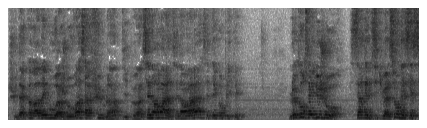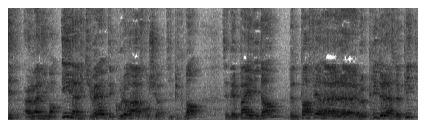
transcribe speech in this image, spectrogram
Je suis d'accord avec vous, hein, je vois, ça fume là un petit peu. Hein. C'est normal, c'est normal, c'était compliqué. Le conseil du jour, certaines situations nécessitent un maniement inhabituel des couleurs à affranchir. Typiquement, c'était pas évident de ne pas faire le pli de l'as de pique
